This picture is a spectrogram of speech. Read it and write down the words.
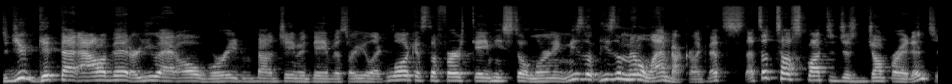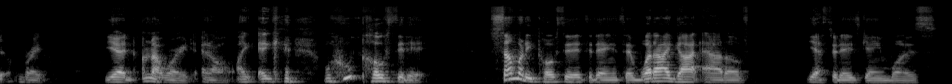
Did you get that out of it? Are you at all worried about Jamin Davis? Are you like, look, it's the first game, he's still learning. He's the he's the middle linebacker. Like that's that's a tough spot to just jump right into. Right. Yeah, I'm not worried at all. Like, who posted it? Somebody posted it today and said, "What I got out of yesterday's game was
